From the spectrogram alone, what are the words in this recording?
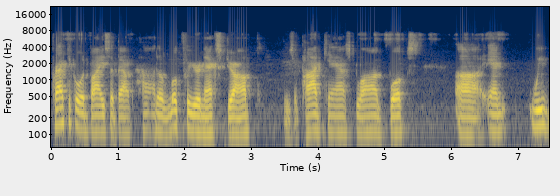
practical advice about how to look for your next job. There's a podcast, blog, books, uh, and we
